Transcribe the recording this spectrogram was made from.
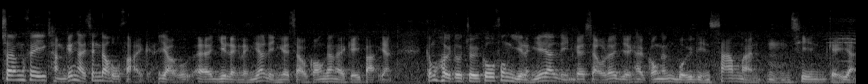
雙非曾經係升得好快嘅，由誒二零零一年嘅時候講緊係幾百人，咁去到最高峰二零一一年嘅時候咧，亦係講緊每年三萬五千幾人，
